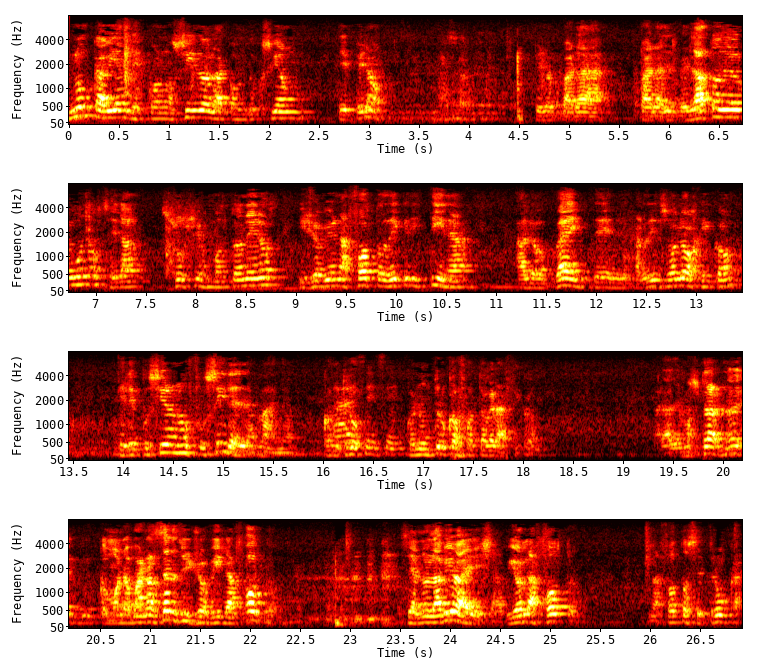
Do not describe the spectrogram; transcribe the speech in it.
nunca habían desconocido la conducción de Perón. Pero para, para el relato de algunos eran sucios montoneros y yo vi una foto de Cristina a los 20 en el jardín zoológico que le pusieron un fusil en la mano con, Ah, tru- sí, sí. con un truco fotográfico. Para demostrar, ¿no? ¿Cómo nos van a hacer si yo vi la foto? O sea, no la vio a ella, vio la foto. La foto se truca.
